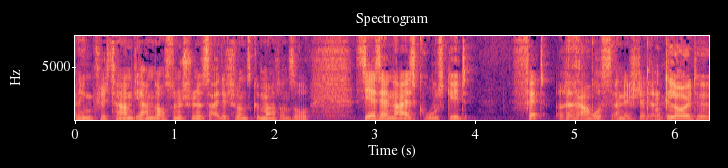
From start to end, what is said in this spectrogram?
äh, hingekriegt haben. Die haben da auch so eine schöne Seite für uns gemacht und so. Sehr, sehr nice. Gruß geht fett raus an der Stelle. Danke, Leute.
